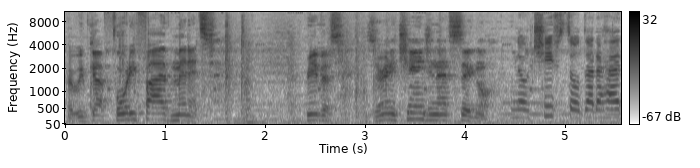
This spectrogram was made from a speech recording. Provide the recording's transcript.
But we've got 45 minutes. Rivas, is there any change in that signal? No, Chief still dead ahead.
